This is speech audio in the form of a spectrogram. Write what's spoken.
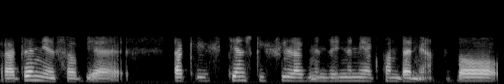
Radzenie sobie takich ciężkich chwilach, między innymi jak pandemia, bo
